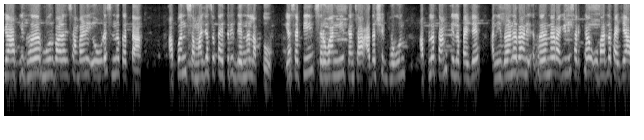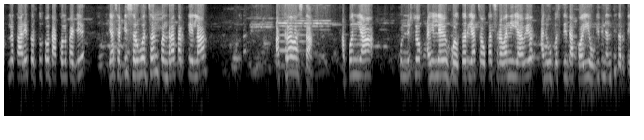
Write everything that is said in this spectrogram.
किंवा आपली घर मूल बाळ सांभाळणे एवढंच न करता आपण समाजाचं काहीतरी देणं लागतो. यासाठी सर्वांनी त्यांचा आदर्श घेऊन आपलं काम केलं पाहिजे आणि रणराणी सारखं उभारलं पाहिजे. आपलं कार्यकर्तृत्व दाखवलं पाहिजे. यासाठी सर्वजण पंधरा तारखेला अकरा वाजता आपण या पुण्यश्लोक अहिल्या होळकर या चौकात सर्वांनी यावे आणि उपस्थित दाखवावी एवढी विनंती करते.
